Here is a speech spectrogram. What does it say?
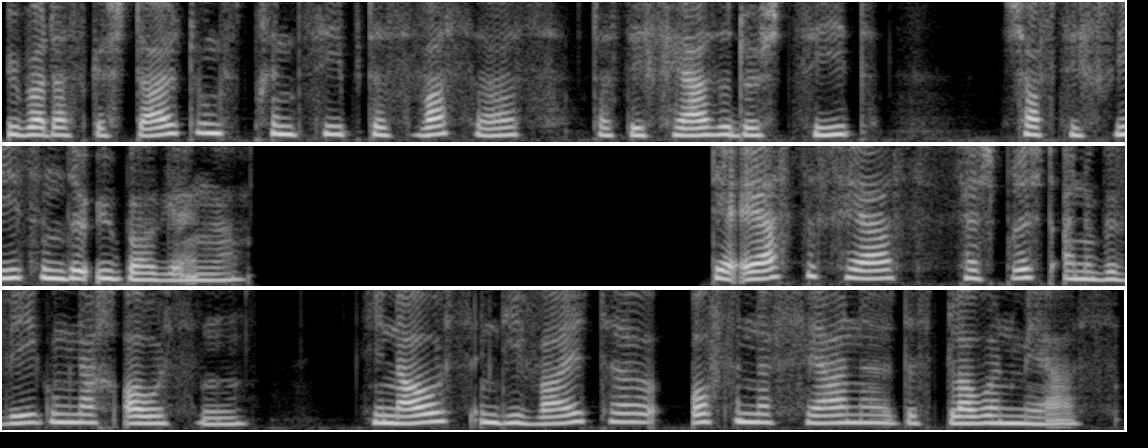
Über das Gestaltungsprinzip des Wassers, das die Verse durchzieht, schafft sie fließende Übergänge. Der erste Vers verspricht eine Bewegung nach außen, hinaus in die weite, offene Ferne des blauen Meers.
